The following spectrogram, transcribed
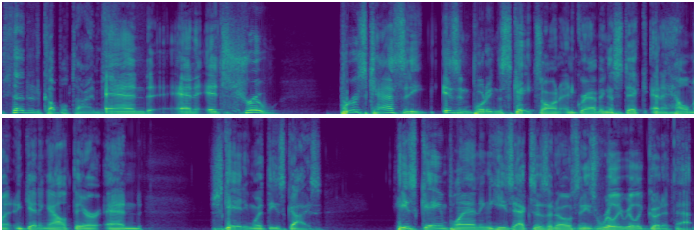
Said it a couple times. And and it's true. Bruce Cassidy isn't putting the skates on and grabbing a stick and a helmet and getting out there and skating with these guys. He's game planning, he's X's and O's, and he's really, really good at that.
